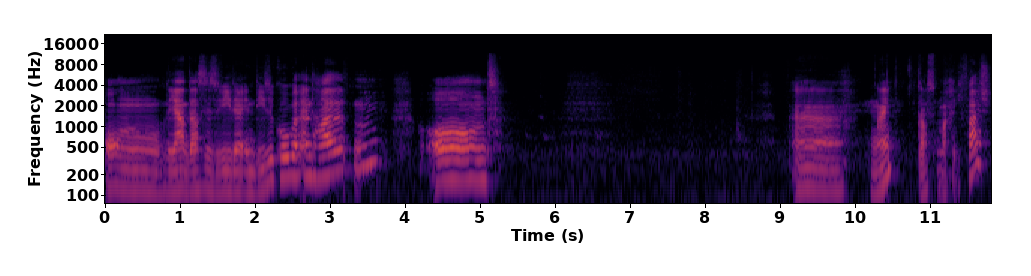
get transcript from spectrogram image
und ja, das ist wieder in diese Kugel enthalten und äh, nein, das mache ich falsch.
